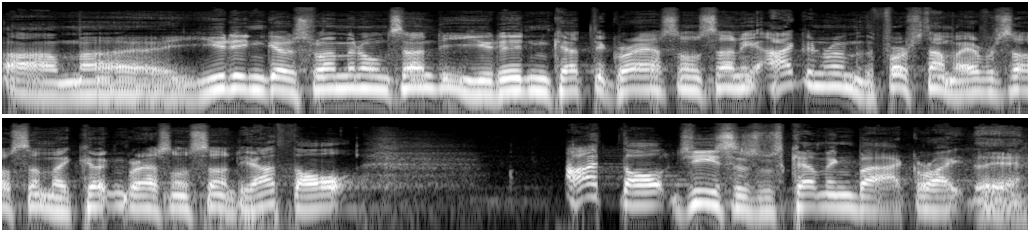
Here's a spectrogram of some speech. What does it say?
um, uh, you didn't go swimming on Sunday. You didn't cut the grass on Sunday. I can remember the first time I ever saw somebody cutting grass on Sunday. I thought, I thought Jesus was coming back right then.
